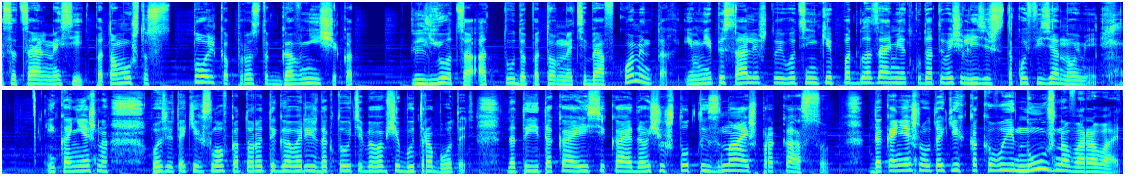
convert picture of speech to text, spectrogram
социальная сеть, потому что столько просто говнища, льется оттуда потом на тебя в комментах, и мне писали, что и вот синяки под глазами, откуда ты вообще лезешь с такой физиономией. И, конечно, после таких слов, которые ты говоришь, да кто у тебя вообще будет работать? Да ты и такая, и сякая, да вообще что ты знаешь про кассу? Да, конечно, у таких, как вы, нужно воровать.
